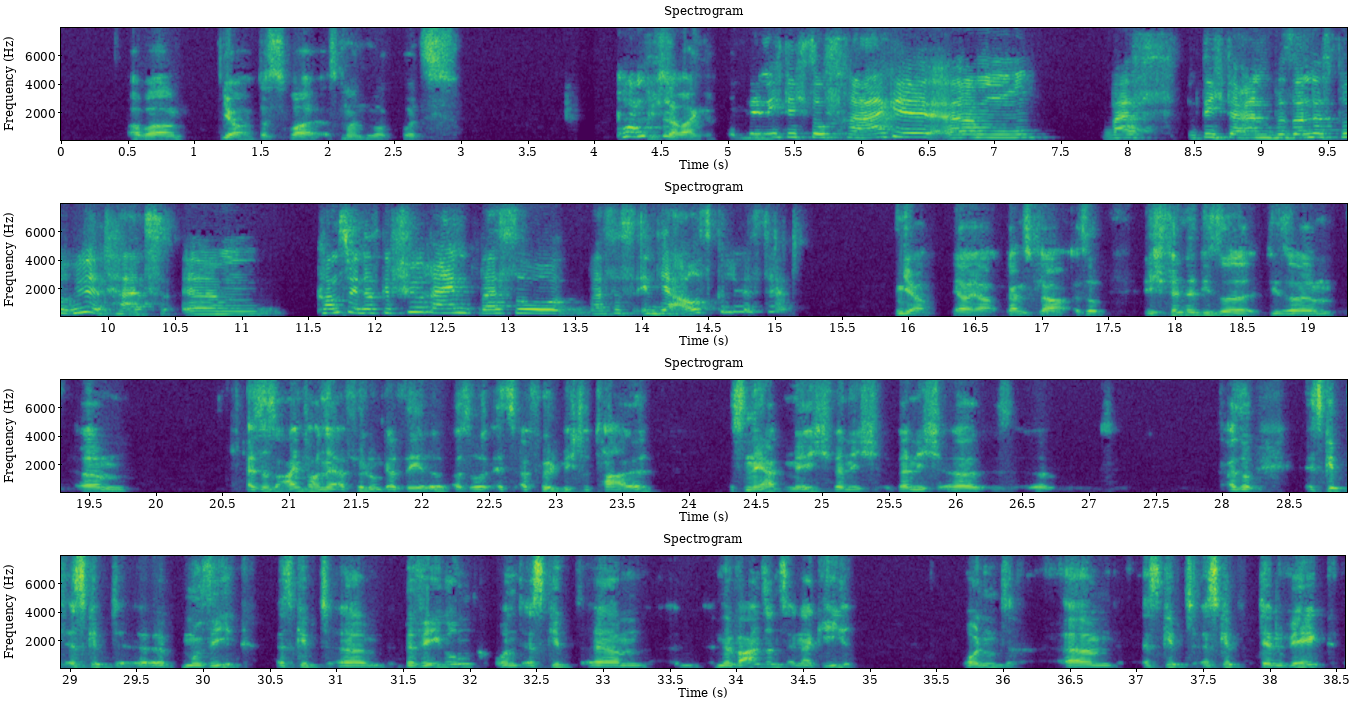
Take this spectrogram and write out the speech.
aber ja, das war erstmal nur kurz, Kannst wie ich da reingekommen bin. Wenn ich dich so frage, ähm, was dich daran besonders berührt hat, ähm, kommst du in das Gefühl rein, was so, was es in dir ausgelöst hat? Ja, ja, ja, ganz klar. Also ich finde diese, diese, ähm, es ist einfach eine Erfüllung der Seele. Also es erfüllt mich total. Es nährt mich, wenn ich, wenn ich, äh, äh also es gibt, es gibt äh, Musik, es gibt äh, Bewegung und es gibt ähm, eine Wahnsinnsenergie und ähm, es gibt, es gibt den Weg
